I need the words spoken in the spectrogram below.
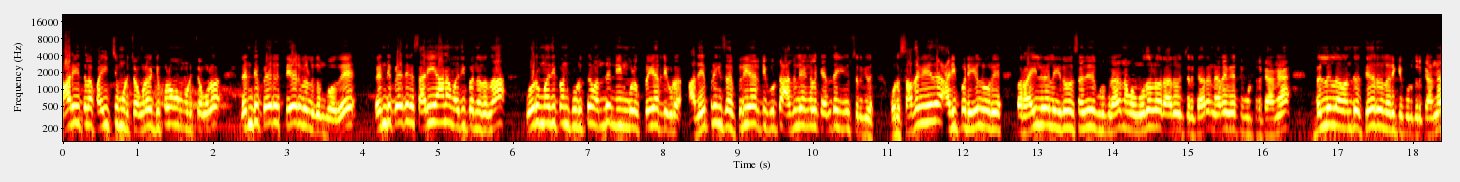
வாரியத்தில் பயிற்சி முடித்தவங்களோ டிப்ளமோ முடித்தவங்களோ ரெண்டு பேர் தேர்வு எழுதும்போது ரெண்டு பேர்த்துக்கு சரியான மதிப்பெண் இருந்தால் ஒரு மதிப்பெண் கொடுத்து வந்து நீங்க உங்களுக்கு ப்ரியாரிட்டி கொடு. அது எப்படிங்க சார்? ப்ரியாரிட்டி கொடுத்து அதுல எங்களுக்கு எந்த யூஸ் இருக்குது? ஒரு சதவீத அடிப்படையில் ஒரு இப்போ ரயில்வேல இருபது சதவீதம் கொடுக்குறாரு. நம்ம முதல்வர் அறிவிச்சிருக்காரு. நிறைவேற்றி கொடுத்துருக்காங்க. பெல்லில் வந்து தேர்தல் அறிக்கை கொடுத்துருக்காங்க.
